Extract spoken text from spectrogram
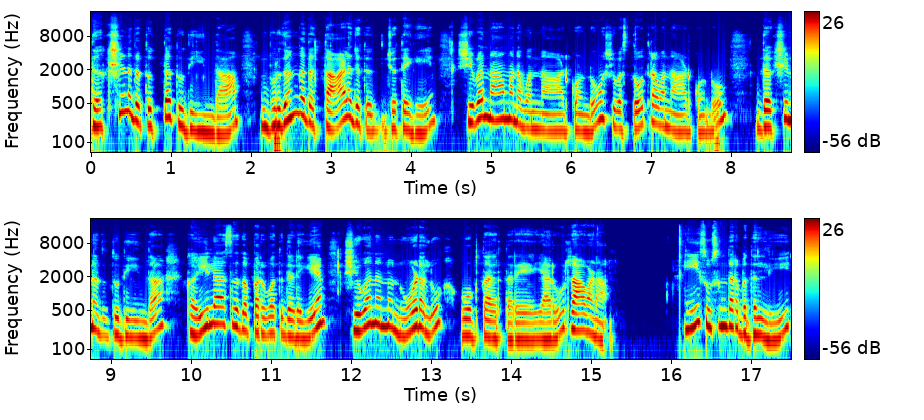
ದಕ್ಷಿಣದ ತುತ್ತ ತುದಿಯಿಂದ ಮೃದಂಗದ ತಾಳ ಜೊತೆ, ಜೊತೆಗೆ ಶಿವನಾಮನವನ್ನು ಆಡ್ಕೊಂಡು ಶಿವ ಸ್ತೋತ್ರವನ್ನು ಆಡ್ಕೊಂಡು, ದಕ್ಷಿಣದ ತುದಿಯಿಂದ ಕೈಲಾಸದ ಪರ್ವತದೆಡೆಗೆ ಶಿವನನ್ನು ನೋಡಲು ಹೋಗ್ತಾ ಇರ್ತಾರೆ. ಯಾರು? ರಾವಣ. ಈ ಸುಸಂದರ್ಭದಲ್ಲಿ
